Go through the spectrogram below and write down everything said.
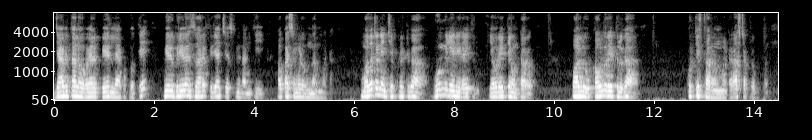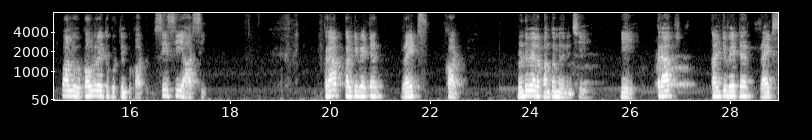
జాబితాలో ఒకవేళ పేరు లేకపోతే మీరు గ్రీవెన్స్ ద్వారా ఫిర్యాదు చేసుకునే దానికి అవకాశం కూడా ఉందన్నమాట. మొదట నేను చెప్పినట్టుగా భూమి లేని రైతులు ఎవరైతే ఉంటారో వాళ్ళు కౌలు రైతులుగా గుర్తిస్తారనమాట రాష్ట్ర ప్రభుత్వం. వాళ్ళు కౌలు రైతు గుర్తింపు card C C R C. Crop cultivator rights card. రెండు వేల పంతొమ్మిది నుంచి ఈ క్రాప్ కల్టివేటర్ రైట్స్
